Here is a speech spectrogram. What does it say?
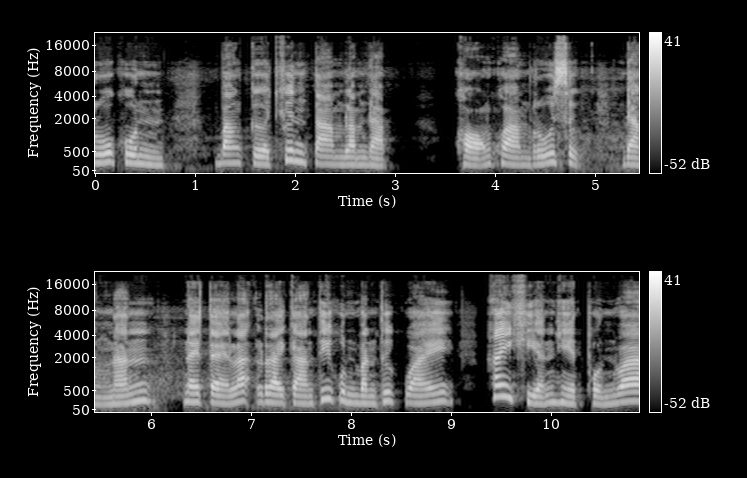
รู้คุณ บังเกิดขึ้นตามลำดับ ของความรู้สึก ดังนั้น ในแต่ละรายการที่คุณบันทึกไว้ ให้เขียนเหตุผลว่า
